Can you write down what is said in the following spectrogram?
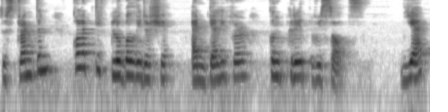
to strengthen collective global leadership and deliver concrete results. Yet,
